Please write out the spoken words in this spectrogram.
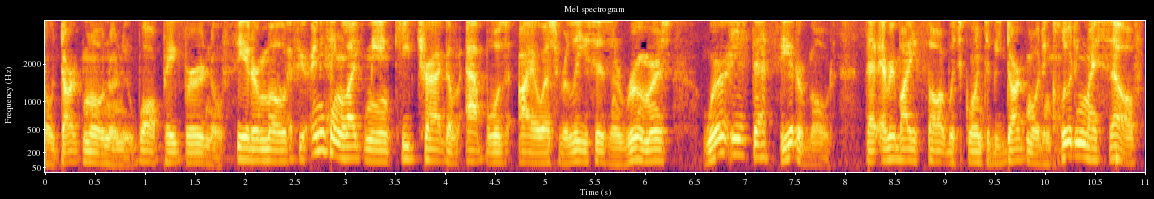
No dark mode, no new wallpaper, no theater mode. If you're anything like me and keep track of Apple's iOS releases and rumors, where is that theater mode that everybody thought was going to be dark mode, including myself?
